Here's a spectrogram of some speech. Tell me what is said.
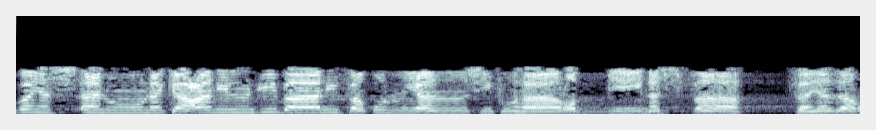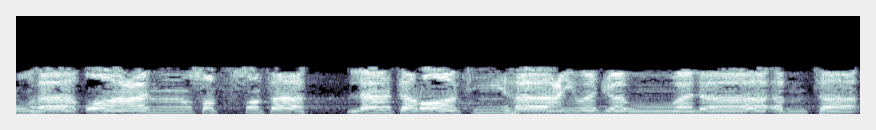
ويسألونك عن الجبال فقل ينسفها ربي نسفا فيذرها قاعا صفصفا لا ترى فيها عوجا ولا أمتا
